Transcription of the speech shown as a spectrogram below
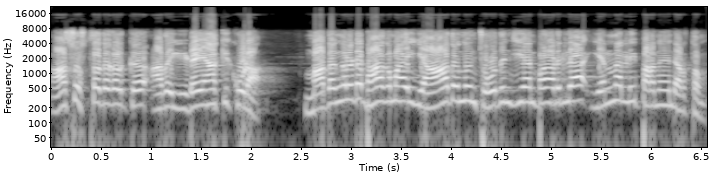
അസ്വസ്ഥതകൾക്ക് അത് ഇടയാക്കിക്കൂടാ. മതങ്ങളുടെ ഭാഗമായി യാതൊന്നും ചോദ്യം ചെയ്യാൻ പാടില്ല എന്നല്ല ഈ പറഞ്ഞതിന്റെ അർത്ഥം.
